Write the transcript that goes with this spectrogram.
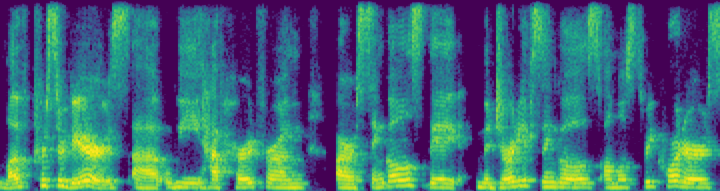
love perseveres. Uh, we have heard from our singles. The majority of singles, almost three quarters,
